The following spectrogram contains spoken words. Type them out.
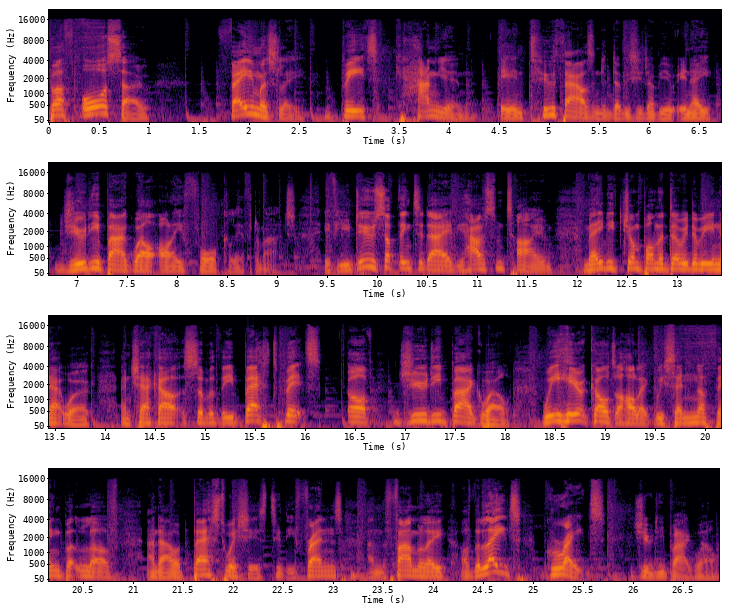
Buff also famously beat Kanyon in 2000 in WCW in a Judy Bagwell on a forklift match. If you do something today, if you have some time, maybe jump on the WWE network and check out some of the best bits of Judy Bagwell. We here at Cultaholic, we send nothing but love and our best wishes to the friends and the family of the late, great Judy Bagwell.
